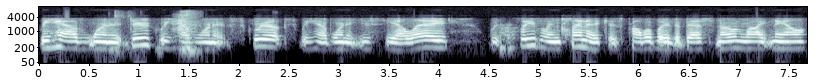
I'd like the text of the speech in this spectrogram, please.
We have one at Duke, we have one at Scripps, we have one at UCLA. With Cleveland Clinic is probably the best known right now.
